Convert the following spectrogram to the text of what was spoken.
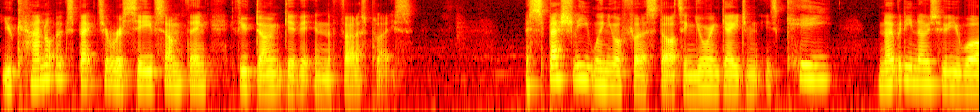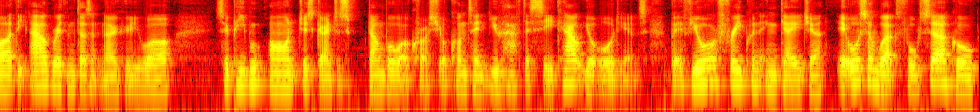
You cannot expect to receive something if you don't give it in the first place. Especially when you're first starting, your engagement is key. Nobody knows who you are, the algorithm doesn't know who you are. So people aren't just going to stumble across your content. You have to seek out your audience. But if you're a frequent engager, it also works full circle,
